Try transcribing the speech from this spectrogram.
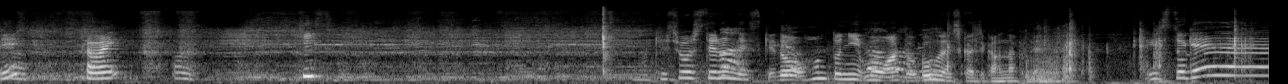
え？かわいい。キス。化粧してるんですけど本当にもうあと5分しか時間なくて。急げお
